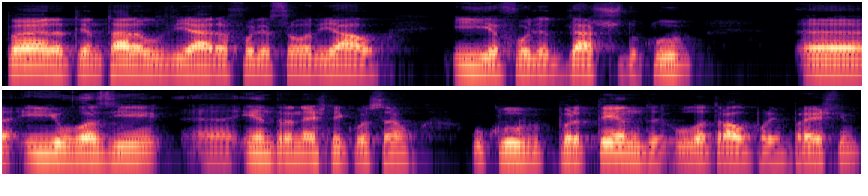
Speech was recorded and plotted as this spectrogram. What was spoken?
para tentar aliviar a folha salarial e a folha de gastos do clube. Uh, e o Rosier uh, entra nesta equação. O clube pretende o lateral por empréstimo,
